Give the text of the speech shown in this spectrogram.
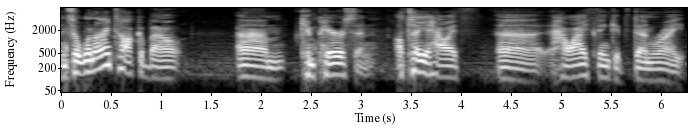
And so when I talk about um, comparison, I'll tell you how I th- uh, how I think it's done right.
